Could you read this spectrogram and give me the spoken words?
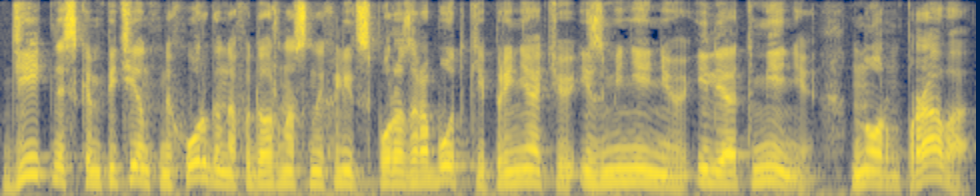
Деятельность компетентных органов и должностных лиц по разработке, принятию, изменению или отмене норм права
